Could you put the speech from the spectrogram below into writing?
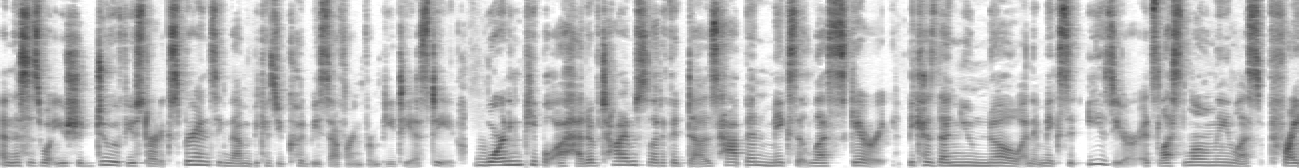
And this is what you should do if you start experiencing them because you could be suffering from PTSD. Warning people ahead of time so that if it does happen, makes it less scary because then you know and it makes it easier. It's less lonely, less frightening,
